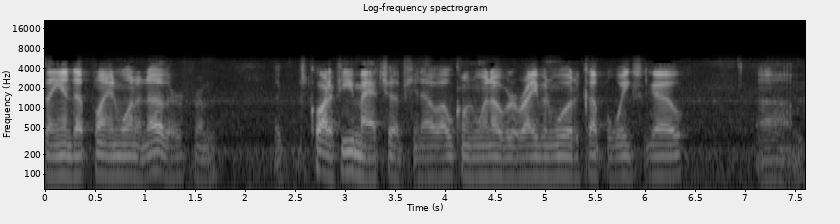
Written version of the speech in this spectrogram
they end up playing one another. From there's quite a few matchups. You know, Oakland went over to Ravenwood a couple weeks ago. Um,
